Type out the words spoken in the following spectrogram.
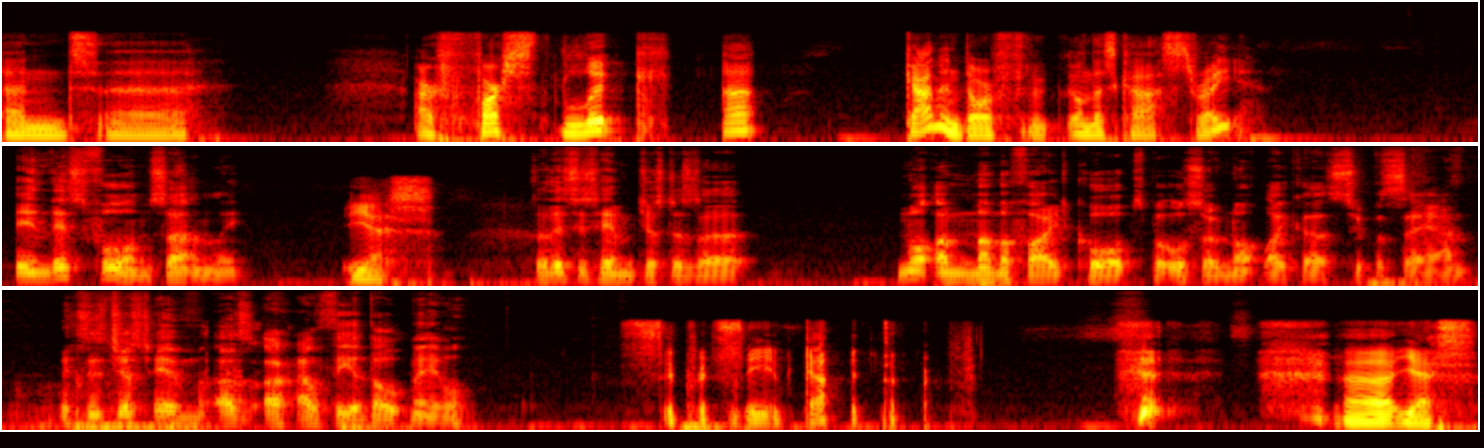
and uh, our first look at Ganondorf on this cast, right? In this form, certainly. Yes. So this is him just as a not a mummified corpse, but also not like a Super Saiyan. This is just him as a healthy adult male. Super Saiyan Ganondorf. uh, yes.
